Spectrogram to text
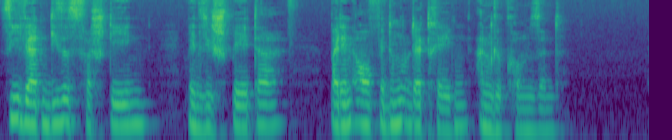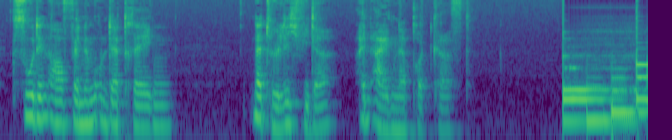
Sie werden dieses verstehen, wenn sie später bei den Aufwendungen und Erträgen angekommen sind. Zu den Aufwendungen und Erträgen natürlich wieder ein eigener Podcast. Musik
